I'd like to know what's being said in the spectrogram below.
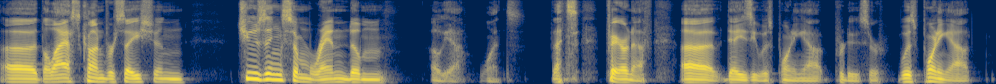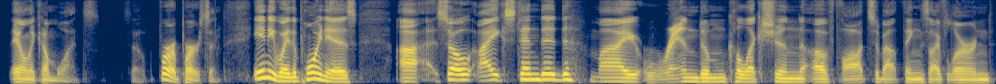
uh, the last conversation, choosing some random, oh, yeah, once. That's fair enough. Uh, Daisy was pointing out, producer was pointing out, they only come once. So, for a person. Anyway, the point is, uh, so I extended my random collection of thoughts about things I've learned,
